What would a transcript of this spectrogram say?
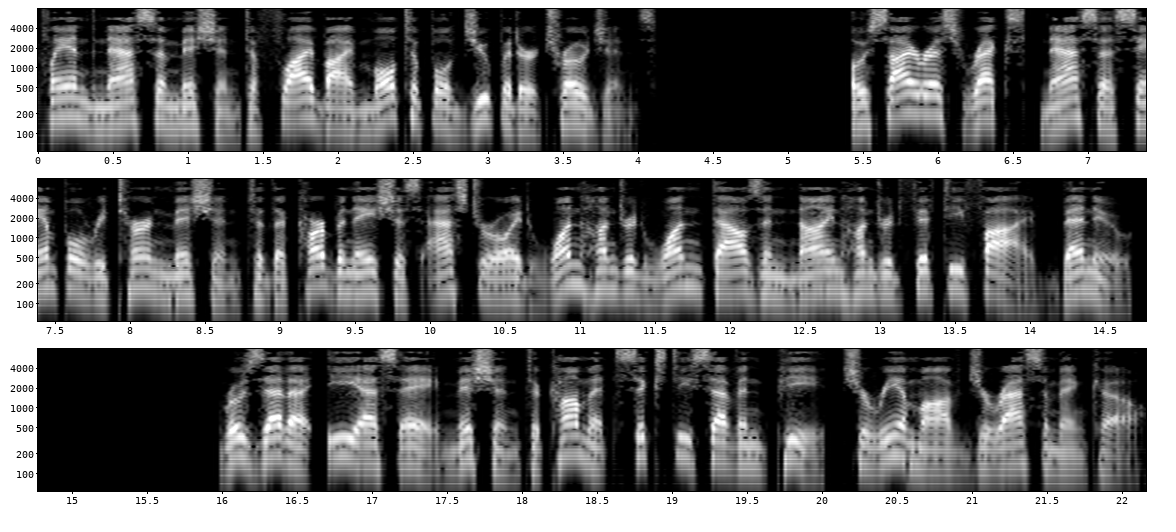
planned NASA mission to fly by multiple Jupiter Trojans. OSIRIS-REx – NASA sample return mission to the carbonaceous asteroid 101955 Bennu. Rosetta – ESA mission to Comet 67P, Churyumov-Gerasimenko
